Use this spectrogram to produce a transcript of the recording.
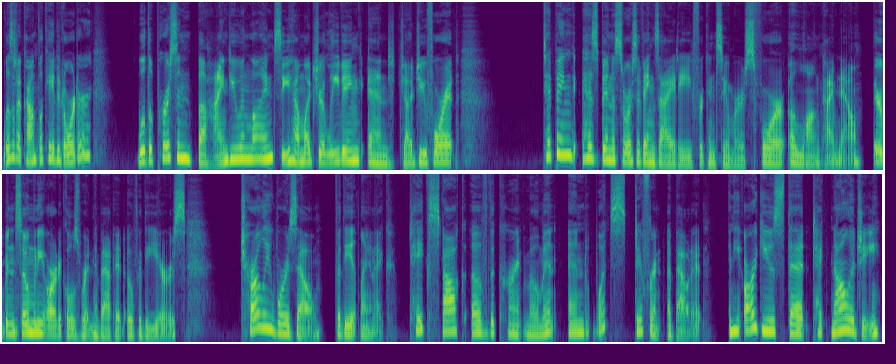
Was it a complicated order? Will the person behind you in line see how much you're leaving and judge you for it? Tipping has been a source of anxiety for consumers for a long time now. There have been so many articles written about it over the years. Charlie Warzel for The Atlantic takes stock of the current moment and what's different about it. And he argues that technology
